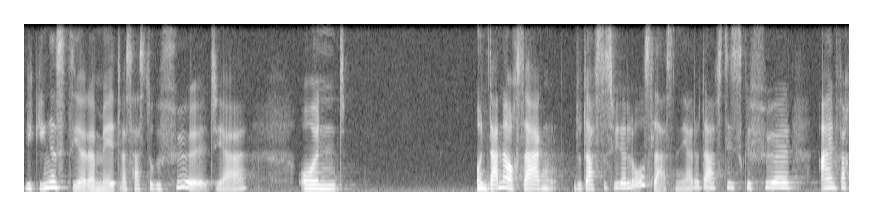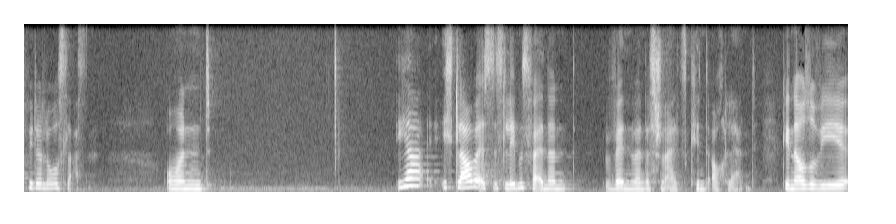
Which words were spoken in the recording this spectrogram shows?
wie ging es dir damit? Was hast du gefühlt? Ja. Und, und dann auch sagen, du darfst es wieder loslassen. Ja. Du darfst dieses Gefühl einfach wieder loslassen. Und ja, ich glaube, es ist lebensverändernd, wenn man das schon als Kind auch lernt. Genauso wie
